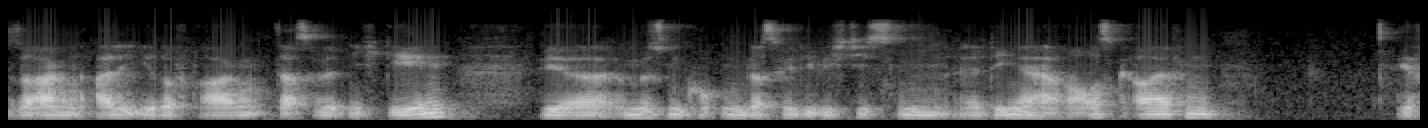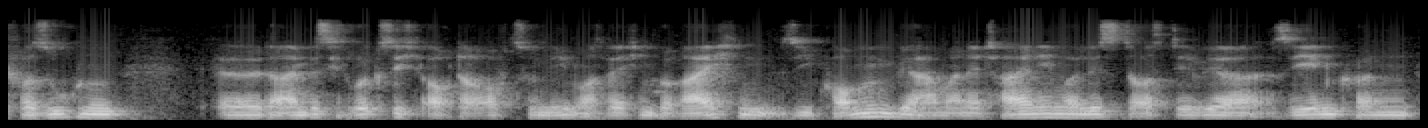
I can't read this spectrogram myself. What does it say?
sagen, alle Ihre Fragen, das wird nicht gehen. Wir müssen gucken, dass wir die wichtigsten Dinge herausgreifen. Wir versuchen, da ein bisschen Rücksicht auch darauf zu nehmen, aus welchen Bereichen Sie kommen. Wir haben eine Teilnehmerliste, aus der wir sehen können,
